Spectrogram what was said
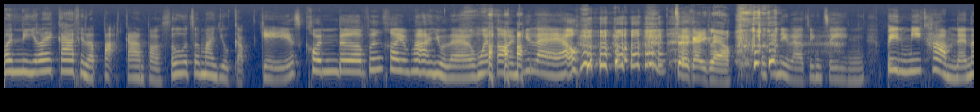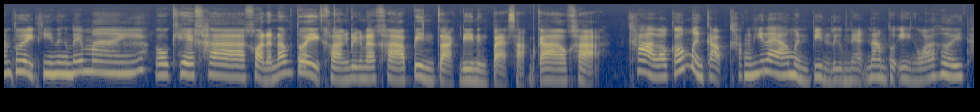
วันนี้รายการศิลปะการต่อสู้จะมาอยู่กับเกส คนเดิมเพิ่งเคยมาอยู่แล้วเมื่อตอนที่แล้ว เจอกันอีกแล้วเจอกันอีกแล้วจริง ๆ ปิ่นมีขำแนะนำตัวอีกทีนึงได้ไหมโอเคค่ะ ขอแนะนำตัวอีกครั้งหนึ่งนะคะ ปิ่นจาก D1839 ค่ะ ค่ะแล้วก็เหมือนกับครั้งที่แล้วเหมือนปิ่นลืมแนะนำตัวเองว่าเฮ้ยท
